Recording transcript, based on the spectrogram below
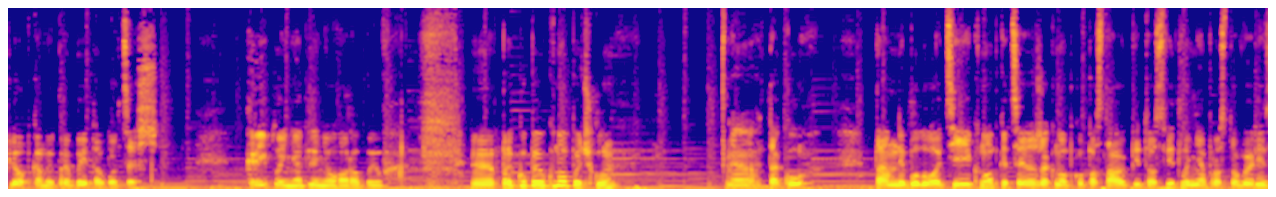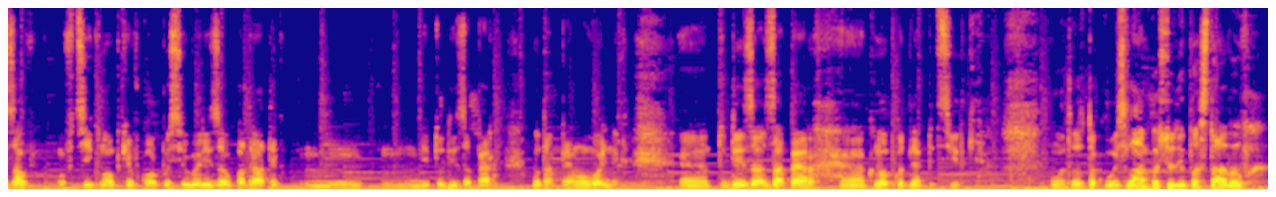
кльопками прибито, бо це ж кріплення для нього робив. Е, Прикупив кнопочку е, таку. Там не було цієї кнопки, це я вже кнопку поставив під освітлення, просто вирізав в ці кнопки в корпусі, вирізав квадратик і туди запер, ну там прямоугольник, е, туди запер кнопку для підсвітки. От, ось таку ось лампу сюди поставив.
